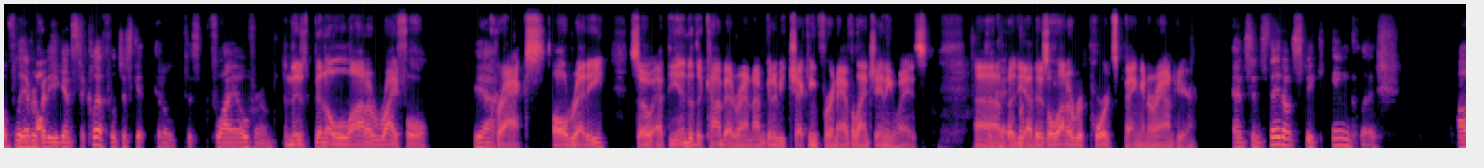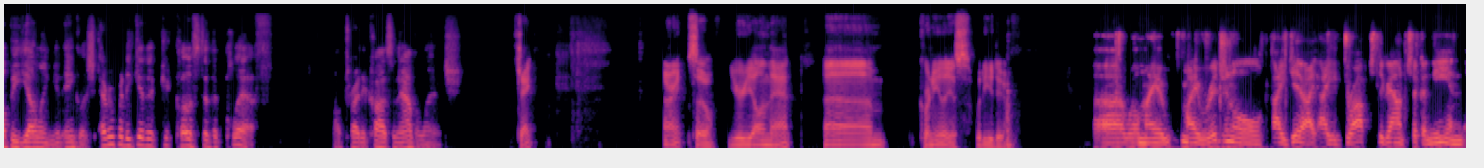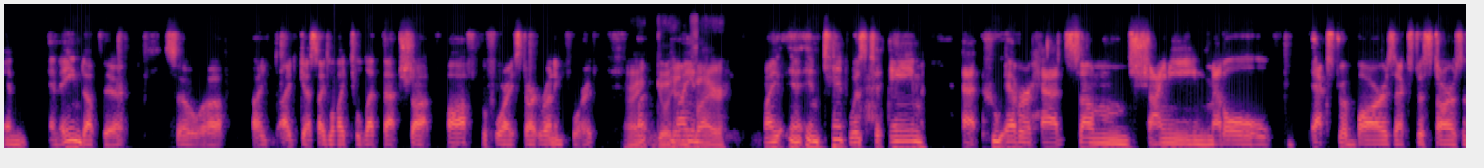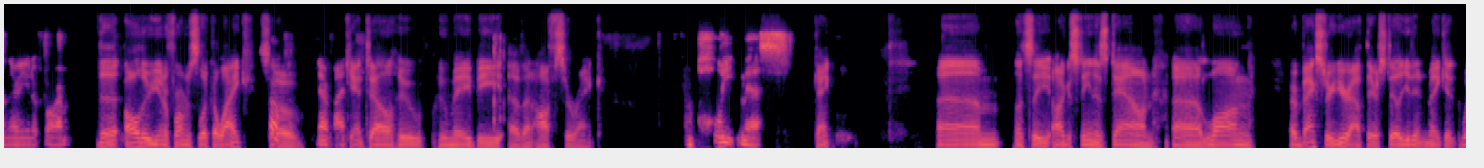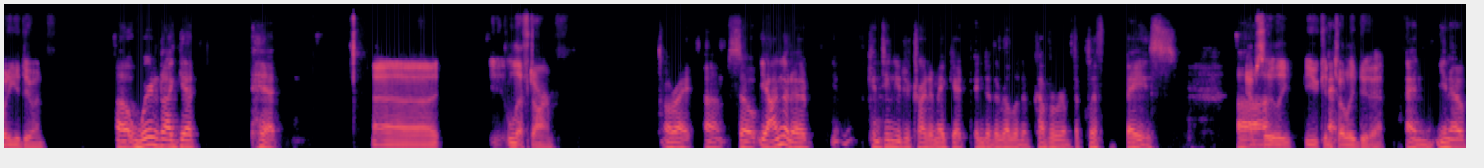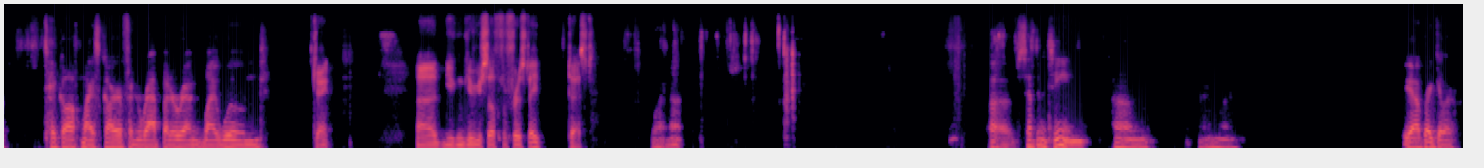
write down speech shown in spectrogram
hopefully everybody against the cliff will just get it'll just fly over them. And there's been a lot of rifle Yeah, cracks already. So at the end of the combat round, I'm going to be checking for an avalanche anyways. Uh, Okay. But yeah, there's a lot of reports banging around here. and since they don't speak English, I'll be yelling in English. Everybody get it, get close to the cliff. I'll try to cause an avalanche. Okay. All right. So you're yelling that. Um, Cornelius, what do you do? Uh, well, my my original idea, I, I dropped to the ground, took a knee, and and and aimed up there. So uh, I I guess I'd like to let that shot off before I start running for it. All right. My- Go ahead my- and fire. My i- intent was to aim at whoever had some shiny metal extra bars, extra stars in their uniform. The all their uniforms look alike, so Okay. Never I mind. can't tell who who may be of an officer rank. Complete mess. Okay. Um, let's see. Augustine is down. Uh, Long or Baxter, you're out there still. You didn't make it. What are you doing? Uh, where did I get hit? Uh, left arm. All right. Um, so yeah, I'm going to continue to try to make it into the relative cover of the cliff base. Uh, Absolutely, you can uh, totally do that. And you know, take off my scarf and wrap it around my wound. Okay. Uh, you can give yourself a first aid test. Why not? Uh, 17. Um, yeah, regular.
